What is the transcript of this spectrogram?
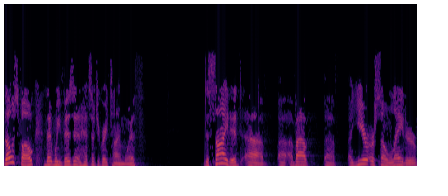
Those folk that we visited and had such a great time with decided uh, uh, about uh, a year or so later,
